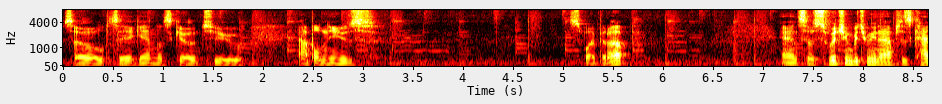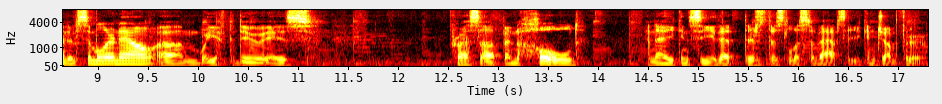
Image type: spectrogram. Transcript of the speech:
So let's say again, let's go to Apple News. Swipe it up. And so switching between apps is kind of similar now. Um, what you have to do is press up and hold, and now you can see that there's this list of apps that you can jump through.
